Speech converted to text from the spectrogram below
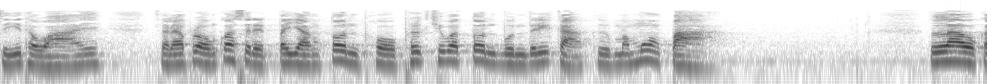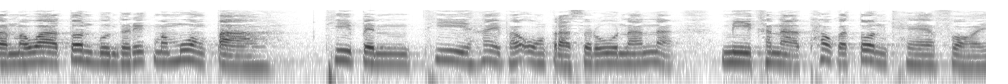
สีถวายเสร็จแล้วพระองค์ก็เสด็จไปยังต้นโพพฤกชื่อว่าต้นบุญตริกะคือมะม่วงป่า เล่ากันมาว่าต้นบุญตริกมะม่วงป่าที่เป็นที่ให้พระองค์ตรัสรู้นั้นน่ะมีขนาดเท่ากับต้นแคฝอย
